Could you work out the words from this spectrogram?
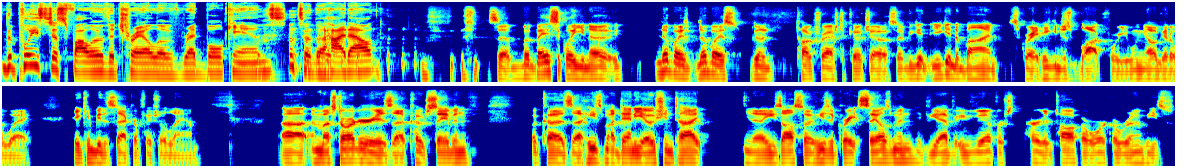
The police just follow the trail of Red Bull cans to the hideout. so but basically you know nobody's nobody's going to talk trash to coach o so if you get you get in a bind it's great he can just block for you when y'all get away he can be the sacrificial lamb uh, and my starter is uh, coach saban because uh, he's my danny ocean type you know he's also he's a great salesman if you ever if you ever heard him talk or work a room he's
